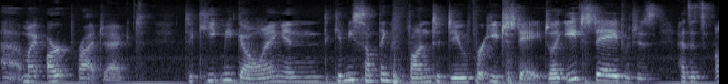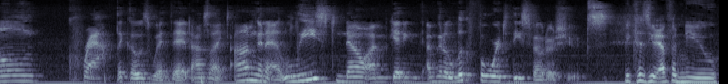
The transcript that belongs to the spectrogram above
uh, my art project to keep me going and give me something fun to do for each stage. Like each stage, which is has its own crap that goes with it. I was like, I'm gonna at least know I'm getting. I'm gonna look forward to these photo shoots because you have a new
